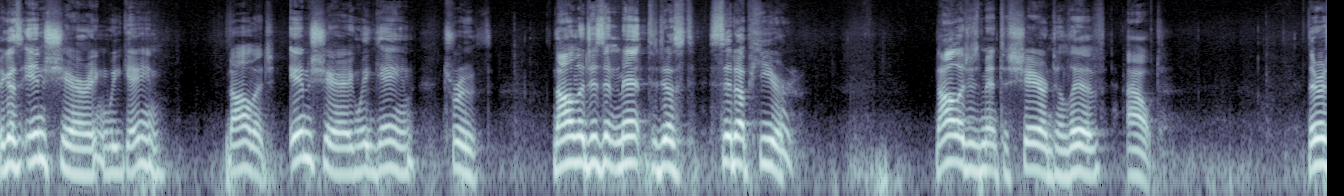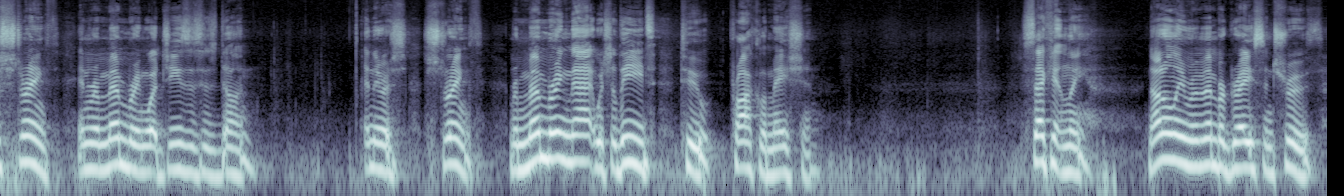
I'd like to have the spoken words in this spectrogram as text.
Because in sharing, we gain knowledge. In sharing, we gain truth. Knowledge isn't meant to just sit up here, knowledge is meant to share and to live out. There is strength in remembering what Jesus has done. And there is strength remembering that which leads to proclamation. Secondly, not only remember grace and truth,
